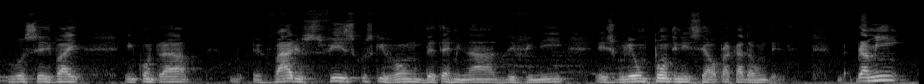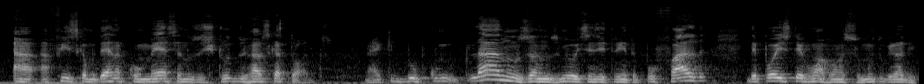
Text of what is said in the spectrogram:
Você vai encontrar vários físicos que vão determinar, definir, escolher um ponto inicial para cada um deles. Para mim, a, a, física moderna começa nos estudos dos raios católicos. Né, que lá nos anos 1830 por Faraday, depois teve um avanço muito grande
